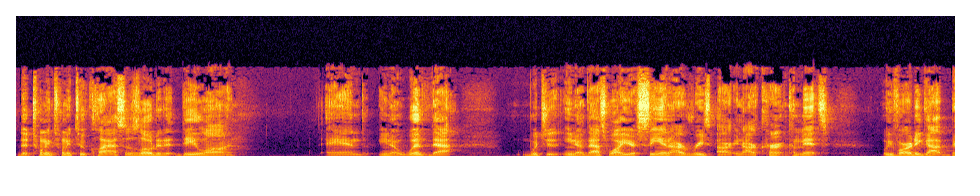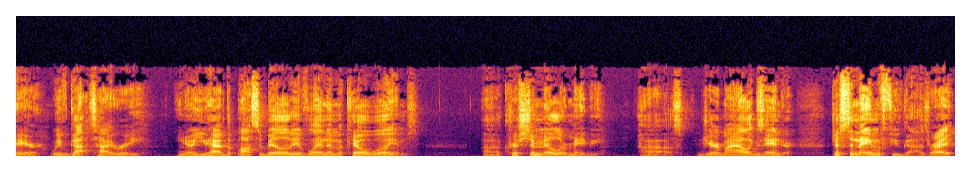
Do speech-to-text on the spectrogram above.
the 2022 class is loaded at D line, and you know with that, which is you know that's why you're seeing our our in our current commits. We've already got Bear, we've got Tyree. You know, you have the possibility of landing Mykel Williams, uh, Christen Miller, maybe uh, Jeremiah Alexander, just to name a few guys, right?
